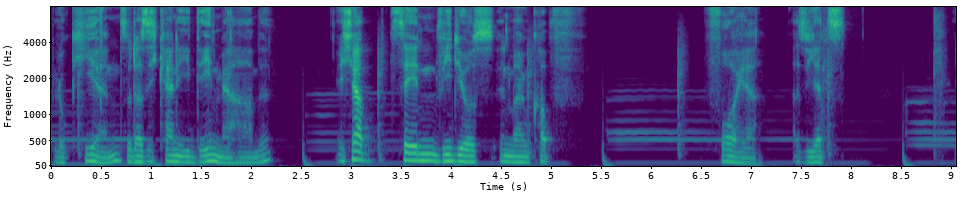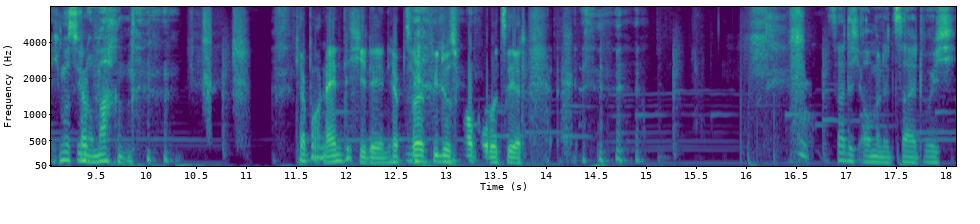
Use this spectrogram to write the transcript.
blockieren, sodass ich keine Ideen mehr habe. Ich habe zehn Videos in meinem Kopf vorher, also jetzt. Ich muss sie nur machen. Ich habe unendlich Ideen. Ich habe zwölf Videos vorproduziert. Das hatte ich auch mal eine Zeit, wo ich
